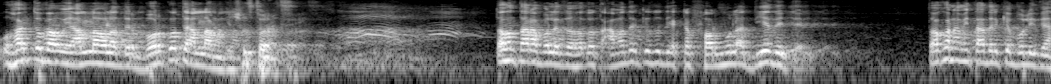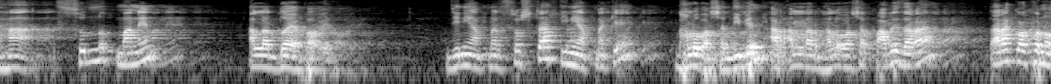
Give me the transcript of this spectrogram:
ও হয়তো বা ওই আল্লাহওয়ালাদের বরকতে আল্লাহ আমাকে সুস্থ রাখছে। তখন তারা বলে যে হতো আমাদেরকে যদি একটা ফর্মুলা দিয়ে দিতেন তখন আমি তাদেরকে বলি যে হ্যাঁ সুন্নত মানেন, আল্লাহর দয়া পাবেন। যিনি আপনার স্রষ্টা, তিনি আপনাকে ভালোবাসা দিবেন, আর আল্লাহর ভালোবাসা পাবে যারা, তারা কখনো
